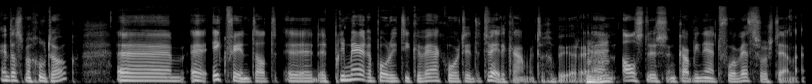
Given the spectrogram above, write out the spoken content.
En dat is maar goed ook. Uh, uh, ik vind dat uh, het primaire politieke werk hoort in de Tweede Kamer te gebeuren. Mhm. Mm -hmm. En als dus een kabinet voor wetsvoorstellen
